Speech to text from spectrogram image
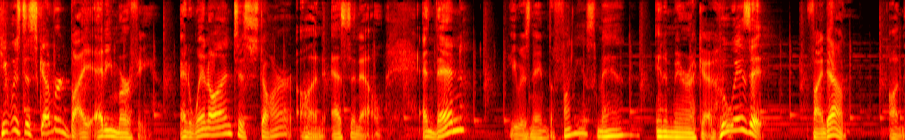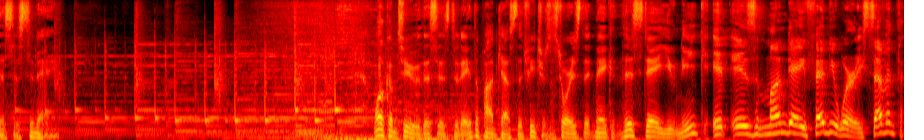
He was discovered by Eddie Murphy and went on to star on SNL. And then he was named the funniest man in America. Who is it? Find out on This Is Today. Welcome to This Is Today, the podcast that features the stories that make this day unique. It is Monday, February 7th,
